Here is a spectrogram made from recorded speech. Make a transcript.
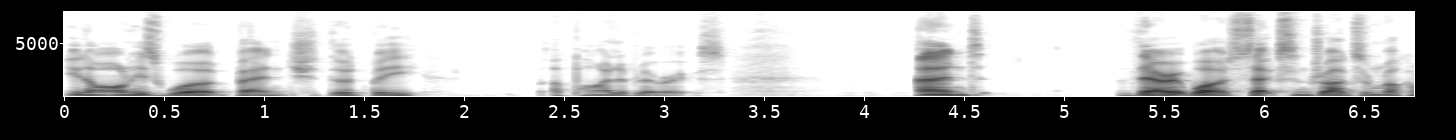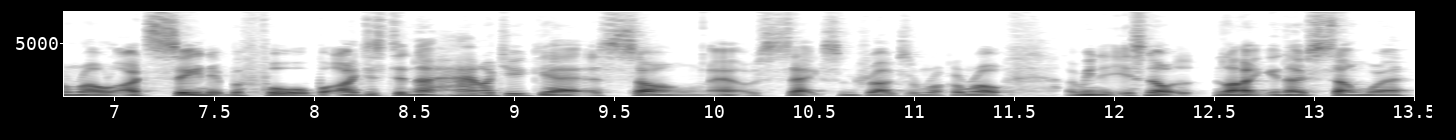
you know, on his workbench, there'd be a pile of lyrics. And there it was, sex and drugs and rock and roll. I'd seen it before, but I just didn't know how do you get a song out of sex and drugs and rock and roll. I mean, it's not like you know somewhere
